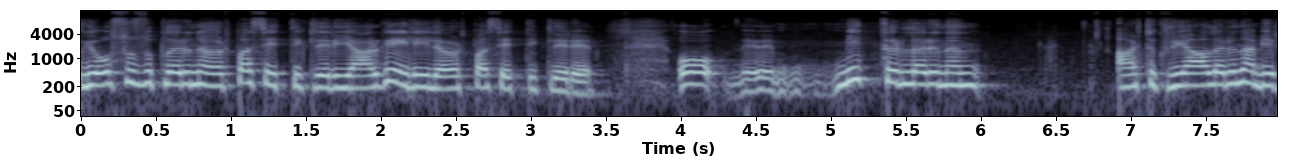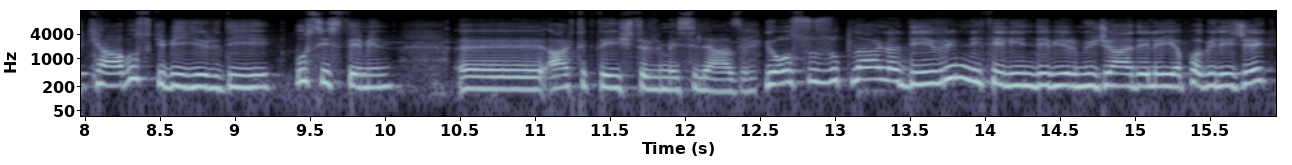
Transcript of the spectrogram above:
yolsuzluklarını örtbas ettikleri, yargı eliyle örtbas ettikleri, o e, MİT tırlarının artık rüyalarına bir kabus gibi girdiği bu sistemin e, artık değiştirilmesi lazım. Yolsuzluklarla devrim niteliğinde bir mücadele yapabilecek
